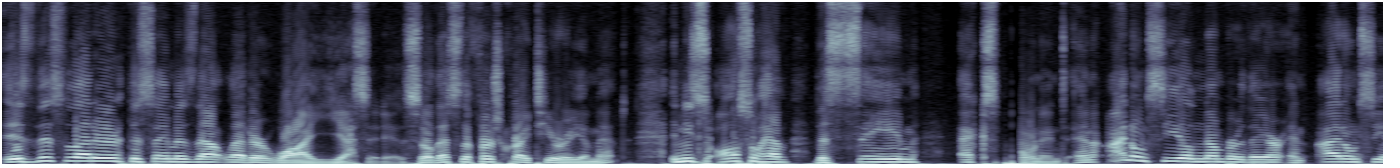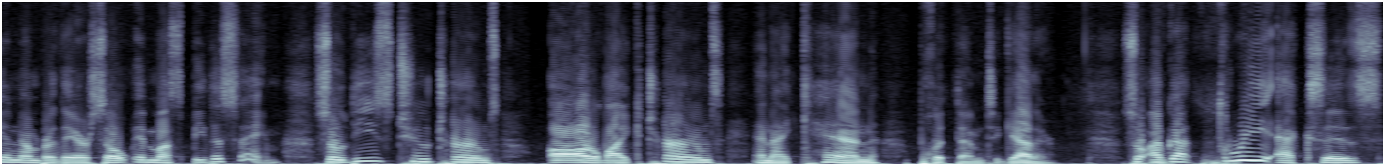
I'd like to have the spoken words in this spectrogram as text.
Is this letter the same as that letter? Why, yes it is. So that's the first criteria met. It needs to also have the same exponent and I don't see a number there and I don't see a number there so it must be the same. So these two terms are like terms and I can put them together. So I've got three x's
